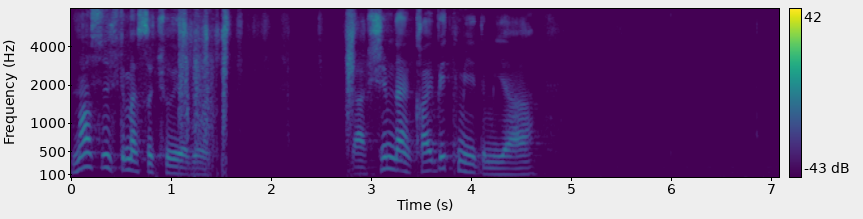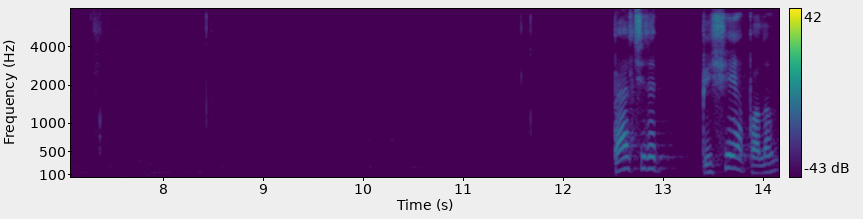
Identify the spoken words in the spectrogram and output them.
Nasıl üstüme sıçrıyor bu? Ya şimdiden kaybetmeydim ya. Belki de bir şey yapalım.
